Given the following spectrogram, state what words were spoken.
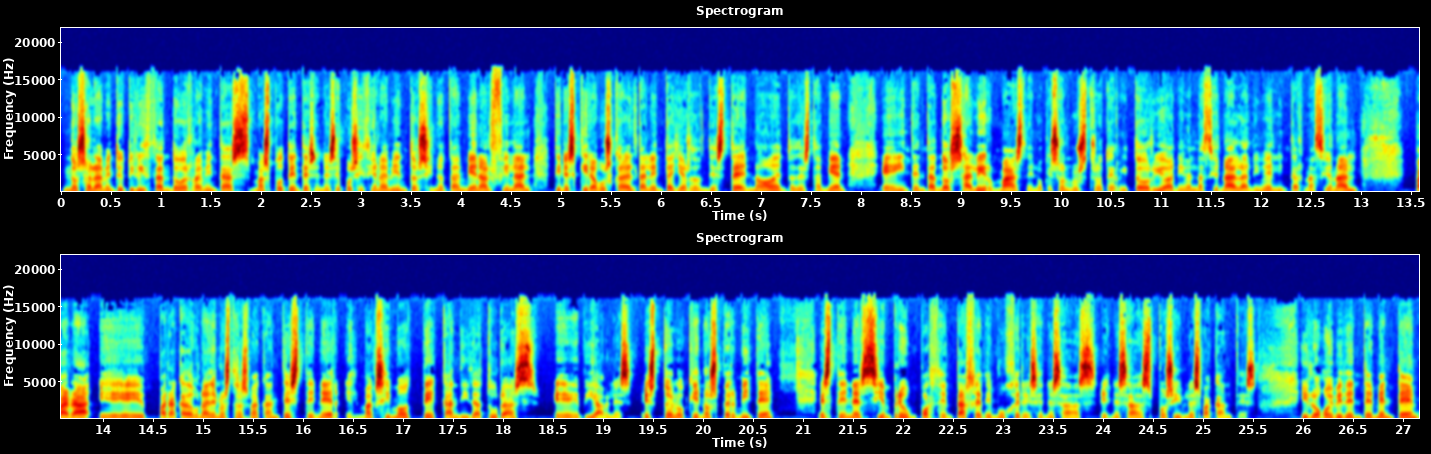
no solamente utilizando herramientas más potentes en ese posicionamiento, sino también al final tienes que ir a buscar el talento allá donde esté, ¿no? Entonces también eh, intentando salir más de lo que son nuestro territorio a nivel nacional, a nivel internacional, para, eh, para cada una de nuestras vacantes tener el máximo de candidaturas eh, viables. Esto lo que nos permite es tener siempre un porcentaje de mujeres en esas, en esas posibles vacantes. Y luego, evidentemente,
